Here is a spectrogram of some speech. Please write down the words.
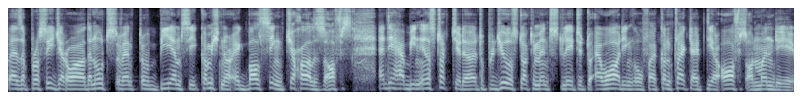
as a procedure, or the notes went to BMC Commissioner Iqbal Singh Chahal's office, and they have been instructed uh, to produce documents related to awarding of a contract at their office on Monday.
